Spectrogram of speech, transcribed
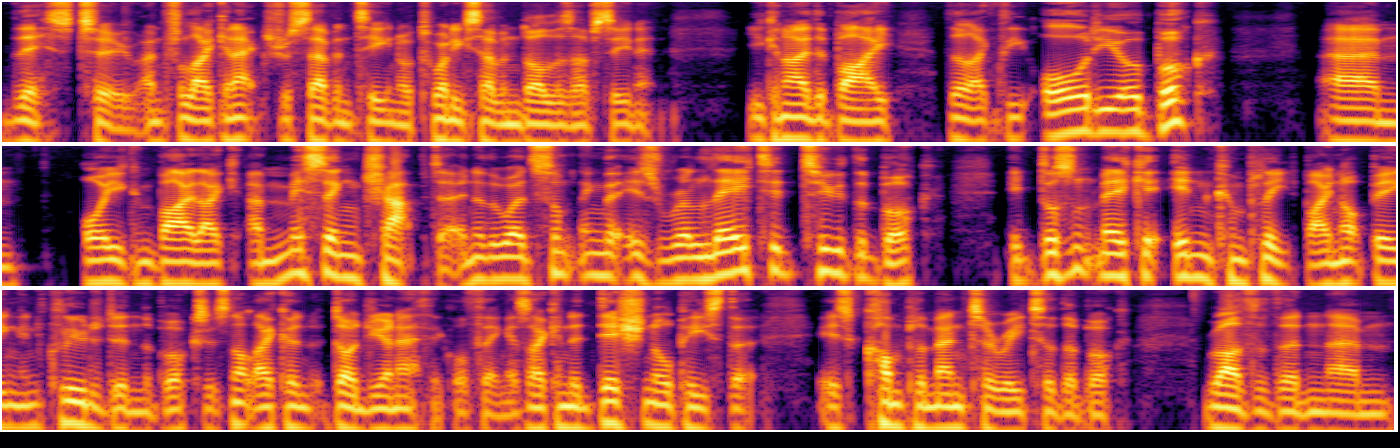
this too and for like an extra 17 or $27 i've seen it you can either buy the like the audio book um, or you can buy like a missing chapter in other words something that is related to the book it doesn't make it incomplete by not being included in the books. It's not like a dodgy unethical thing. It's like an additional piece that is complementary to the book rather than um,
